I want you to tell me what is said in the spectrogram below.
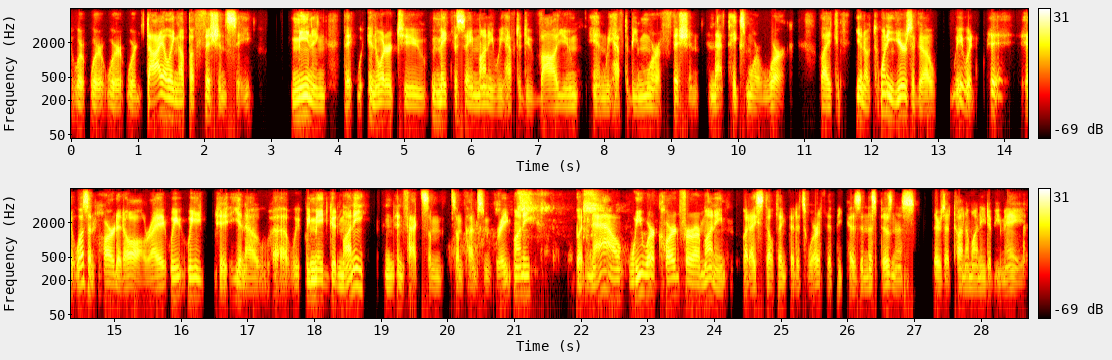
we're, we're, we're, we're dialing up efficiency, meaning that in order to make the same money, we have to do volume and we have to be more efficient. And that takes more work. Like, you know, 20 years ago, we would, it, wasn't hard at all, right? We we you know uh, we we made good money. In, in fact, some sometimes some great money. But now we work hard for our money. But I still think that it's worth it because in this business, there's a ton of money to be made.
